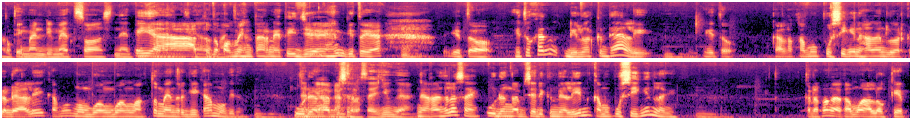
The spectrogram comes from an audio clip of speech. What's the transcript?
Nanti Komen di medsos, netizen, Iya, atau komentar netizen gitu ya, gitu. Itu kan di luar kendali, gitu. Kalau kamu pusingin hal yang luar kendali, kamu membuang-buang waktu, energi kamu gitu. Dan Udah nggak bisa, selesai juga. nggak akan selesai. Udah nggak bisa dikendaliin, kamu pusingin lagi. Kenapa nggak kamu allocate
